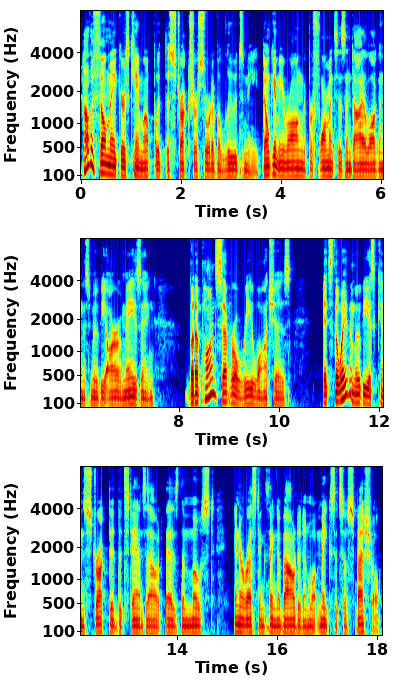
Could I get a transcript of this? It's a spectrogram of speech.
How the filmmakers came up with the structure sort of eludes me. Don't get me wrong, the performances and dialogue in this movie are amazing, but upon several re-watches, it's the way the movie is constructed that stands out as the most interesting thing about it and what makes it so special.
